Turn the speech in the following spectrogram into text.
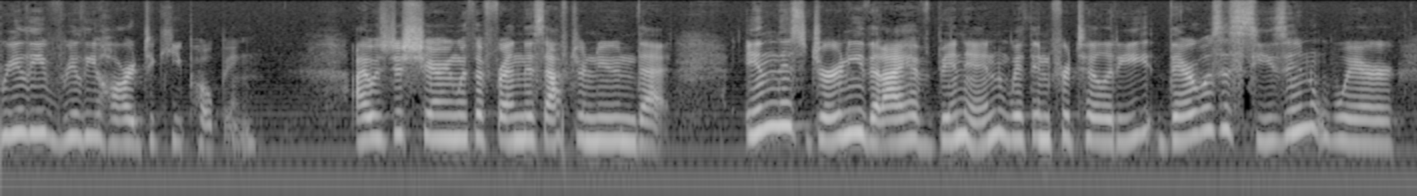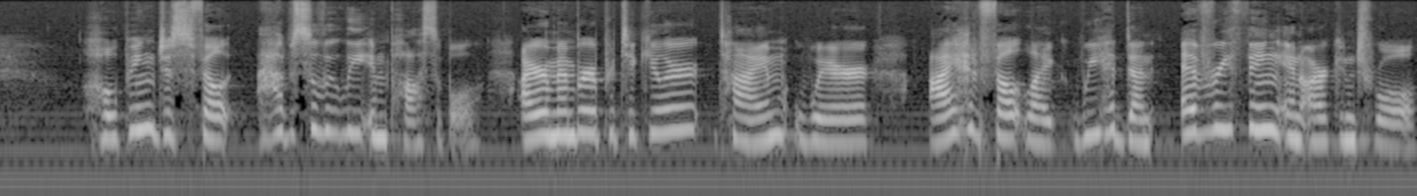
really, really hard to keep hoping. I was just sharing with a friend this afternoon that in this journey that I have been in with infertility, there was a season where hoping just felt absolutely impossible. I remember a particular time where I had felt like we had done everything in our control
